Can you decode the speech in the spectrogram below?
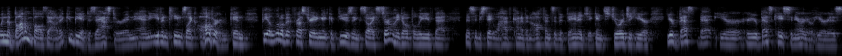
when the bottom falls out, it can be a disaster. And, and even teams like Auburn can be a little bit frustrating and confusing. So I certainly don't believe that Mississippi State will have kind of an offensive advantage against Georgia here. Your best bet here, or your best case scenario here is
